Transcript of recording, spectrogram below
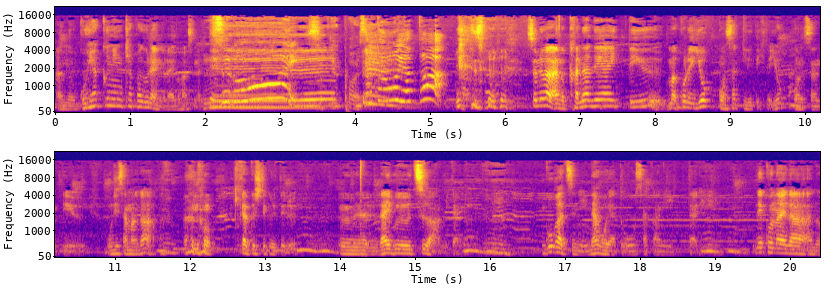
あの500人キャパぐらいのライブハウスなんです、すごーい。やったそれはあの奏で合いっていう、まあ、これヨッコンさっき出てきたヨッコンさんっていうおじ様が、あの企画してくれてる、うんライブツアーみたいな、5月に名古屋と大阪に行ったり、でこの間あの、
